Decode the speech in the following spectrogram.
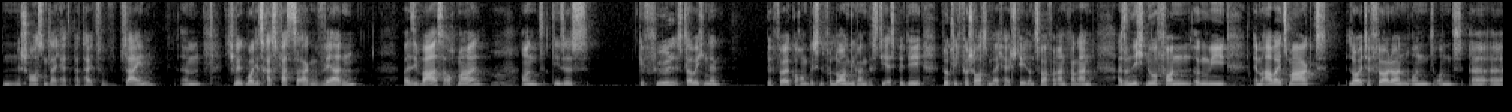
eine Chancengleichheitspartei zu sein. Ähm, ich wollte jetzt fast sagen werden, weil sie war es auch mal. Mhm. Und dieses Gefühl ist, glaube ich, in der Bevölkerung ein bisschen verloren gegangen, dass die SPD wirklich für Chancengleichheit steht und zwar von Anfang an. Also nicht nur von irgendwie im Arbeitsmarkt Leute fördern und, und äh, äh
